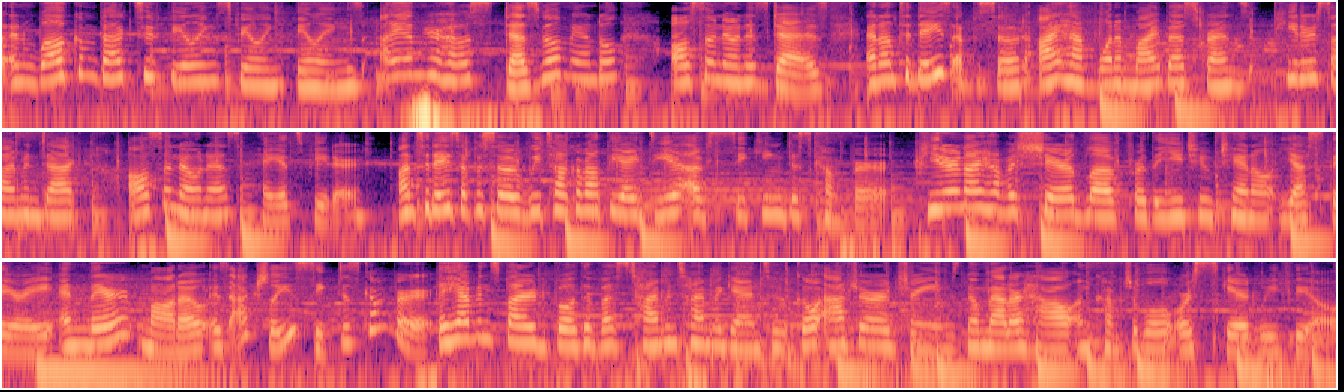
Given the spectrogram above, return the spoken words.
and welcome back to Feelings, Feeling, Feelings. I am your host, Desville Mandel, also known as Des, and on today's episode, I have one of my best friends, Peter Simondac, also known as Hey It's Peter. On today's episode, we talk about the idea of seeking discomfort. Peter and I have a shared love for the YouTube channel Yes Theory, and their motto is actually seek discomfort. They have inspired both of us time and time again to go after our dreams, no matter how uncomfortable or scared we feel.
